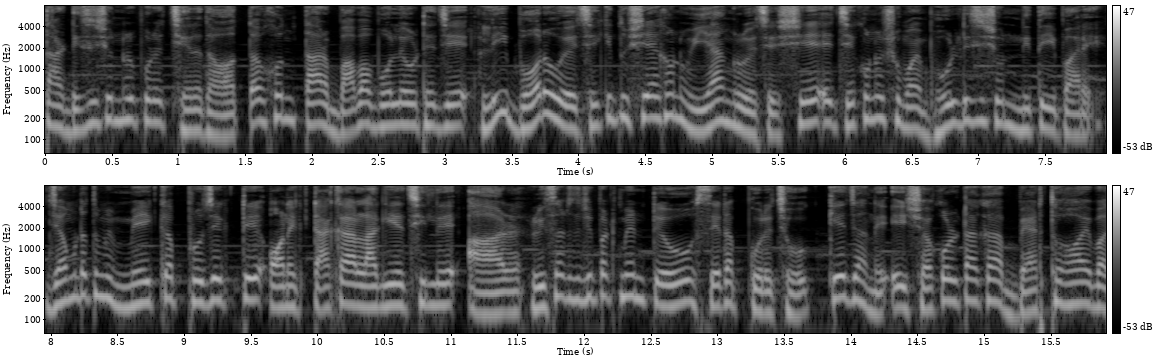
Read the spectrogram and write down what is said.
তার ডিসিশনের উপরে ছেড়ে দেওয়া। তখন তার বাবা বলে ওঠে যে, লি বড় হয়েছে, কিন্তু সে এখনও ইয়াং রয়েছে। সে যে কোনো সময় ভুল ডিসিশন নিতেই পারে। যেমনটা তুমি মেকআপ প্রজেক্টে অনেক টাকা লাগিয়েছিলে আর রিসার্চ ডিপার্টমেন্টেও সেট আপ করেছ। কে জানে এই সকল টাকা ব্যর্থ হয় বা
